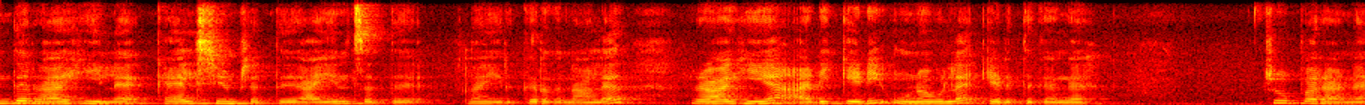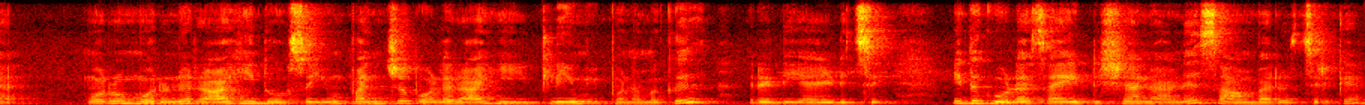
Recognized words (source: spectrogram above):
இந்த ராகியில் கால்சியம் சத்து அயன் சத்துலாம் இருக்கிறதுனால ராகியை அடிக்கடி உணவில் எடுத்துக்கோங்க. சூப்பரான மொறு மொறுன்னு ராகி தோசையும் பஞ்சு போல் ராகி இட்லியும் இப்போ நமக்கு ரெடி ஆயிடுச்சு. இது கூட சைட் டிஷ்ஷாக நான் சாம்பார் வச்சுருக்கேன்.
